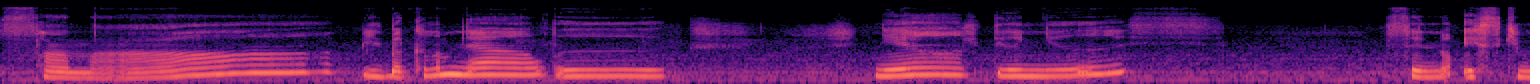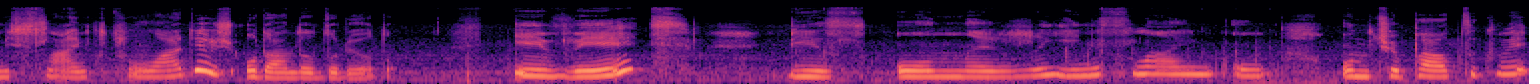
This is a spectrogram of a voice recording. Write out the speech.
sana bir bakalım ne aldık. Ne aldınız? Senin o eskimiş slime kutun vardı ya odanda duruyordu. Evet. Biz onları yeni slime on- onu çöpe attık ve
